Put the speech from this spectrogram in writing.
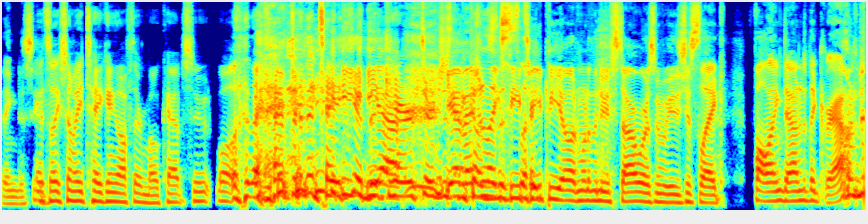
thing to see. It's like somebody taking off their mocap suit. Well, like after the take, the character just yeah, imagine like this, C3PO in one of the new Star Wars movies, just like falling down to the ground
